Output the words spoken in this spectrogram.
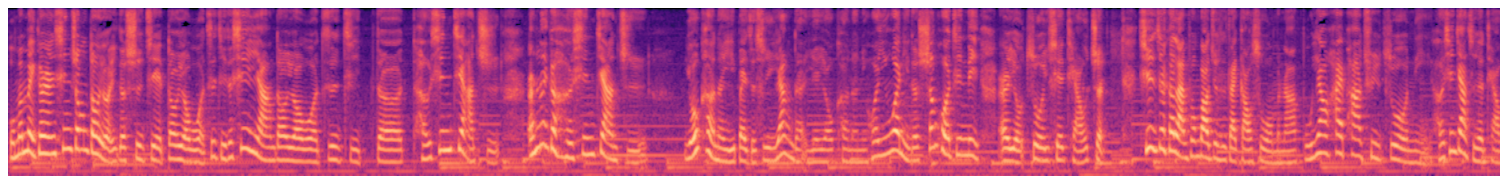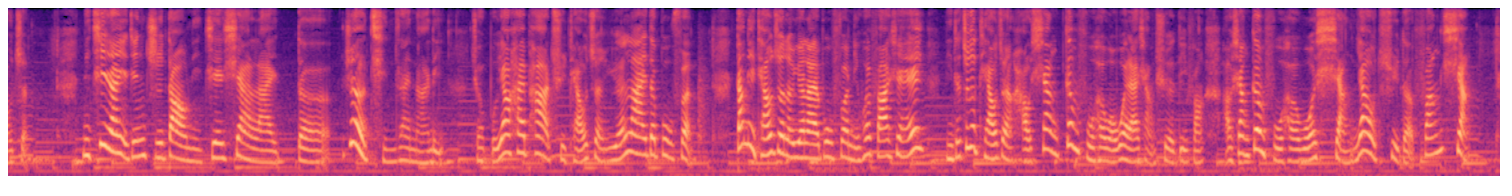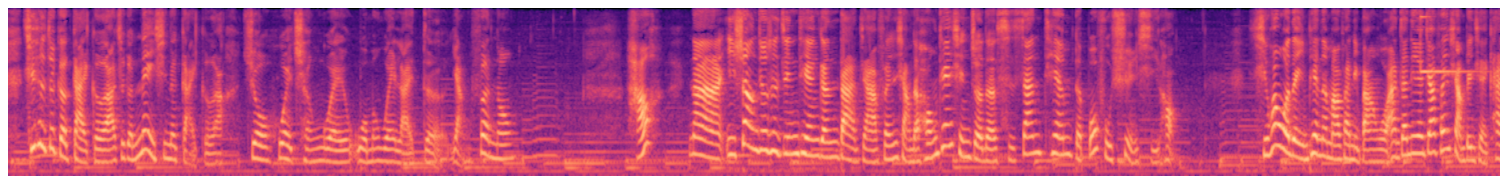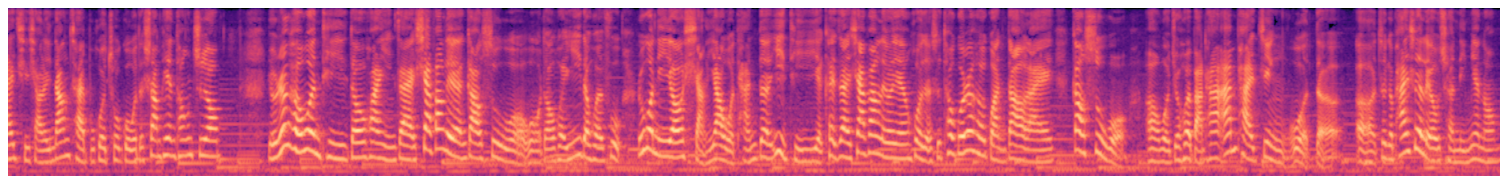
我们每个人心中都有一个世界，都有我自己的信仰，都有我自己的核心价值，而那个核心价值。有可能一辈子是一样的，也有可能你会因为你的生活经历而有做一些调整。其实这颗蓝风暴就是在告诉我们呢、啊，不要害怕去做你核心价值的调整。你既然已经知道你接下来的热情在哪里，就不要害怕去调整原来的部分。当你调整了原来的部分，你会发现，诶，你的这个调整好像更符合我未来想去的地方，好像更符合我想要去的方向。其实这个改革啊，这个内心的改革啊，就会成为我们未来的养分哦。好，那以上就是今天跟大家分享的红天行者的十三天的波幅讯息哈。喜欢我的影片呢，麻烦你帮我按赞、订阅、加分享，并且开启小铃铛，才不会错过我的上片通知哦。有任何问题都欢迎在下方留言告诉我，我都会一一的回复。如果你有想要我谈的议题，也可以在下方留言，或者是透过任何管道来告诉我，呃，我就会把它安排进我的呃这个拍摄流程里面哦。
